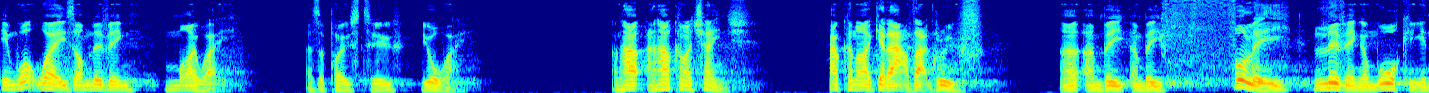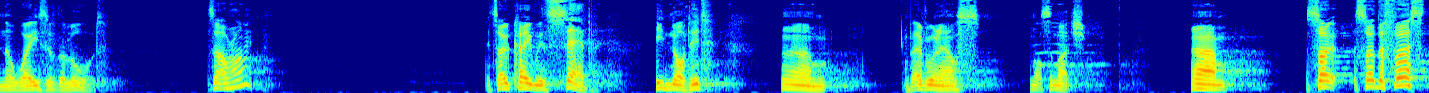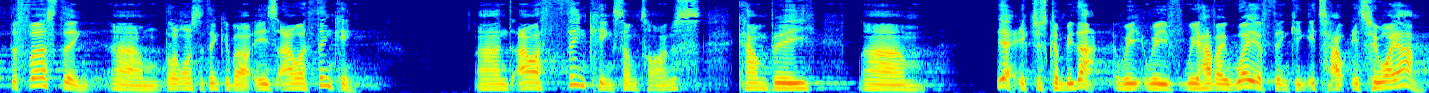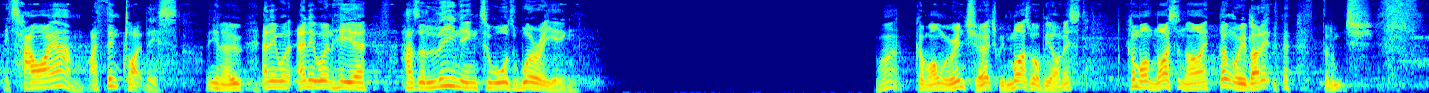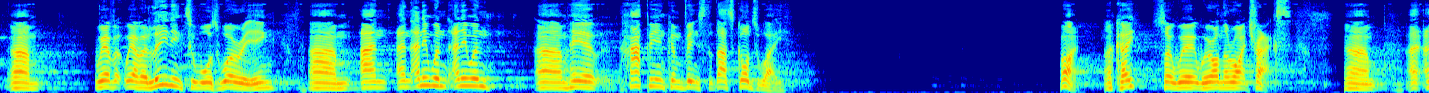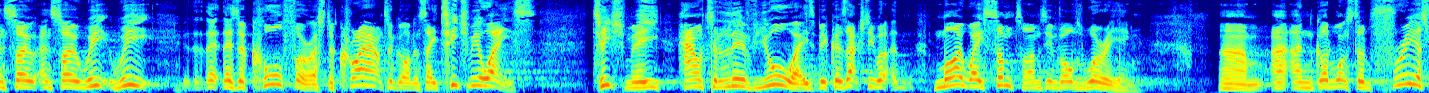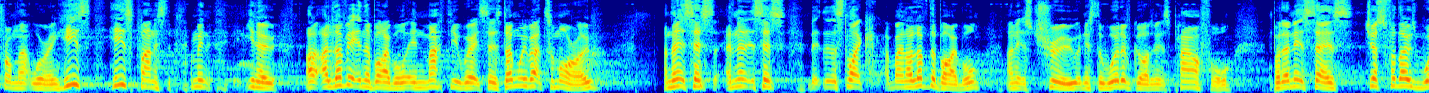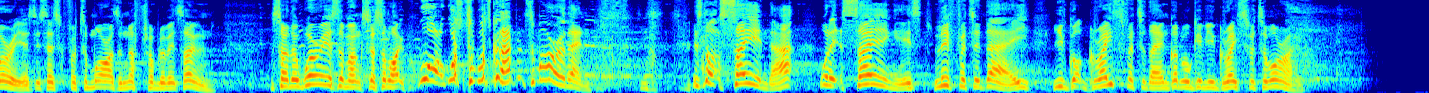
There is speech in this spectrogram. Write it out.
in what ways I'm living my way as opposed to your way. And how, and how can I change? How can I get out of that groove uh, and, be, and be fully living and walking in the ways of the Lord? Is that all right? It's okay with Seb. He nodded. Um, but everyone else, not so much. Um, so, so the first, the first thing um, that I want us to think about is our thinking. And our thinking sometimes can be, um, yeah, it just can be that. We, we we have a way of thinking. It's, how, it's who I am. It's how I am. I think like this. You know, anyone, anyone here has a leaning towards worrying? Right, come on, we're in church. We might as well be honest. Come on, nice and high. Don't worry about it. um, we, have a, we have a leaning towards worrying. Um, and, and anyone, anyone um, here happy and convinced that that's God's way? Right, okay, so we're, we're on the right tracks. Um, and, and, so, and so we, we, there's a call for us to cry out to God and say, Teach me your ways. Teach me how to live your ways because actually, my way sometimes involves worrying. Um, and God wants to free us from that worrying. His, his plan is, to, I mean, you know, I, I love it in the Bible in Matthew where it says, Don't worry about tomorrow. And then it says, and then it says, it's like, I mean, I love the Bible, and it's true, and it's the Word of God, and it's powerful. But then it says, just for those worriers, it says, for tomorrow has enough trouble of its own. So the worriers amongst us are like, what? What's, what's going to happen tomorrow then? it's not saying that. What it's saying is, live for today. You've got grace for today, and God will give you grace for tomorrow.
